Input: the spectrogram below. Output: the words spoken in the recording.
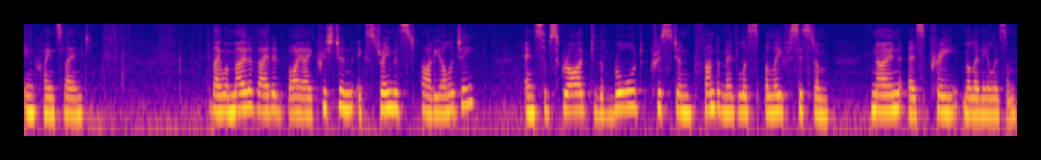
in Queensland. They were motivated by a Christian extremist ideology and subscribed to the broad Christian fundamentalist belief system known as premillennialism.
